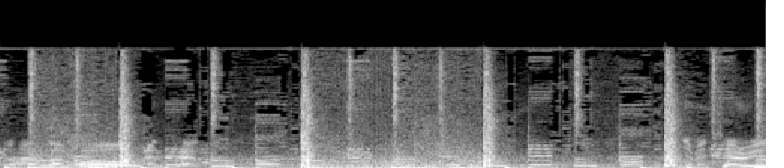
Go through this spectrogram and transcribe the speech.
So has that ball and can Benjamin Terry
